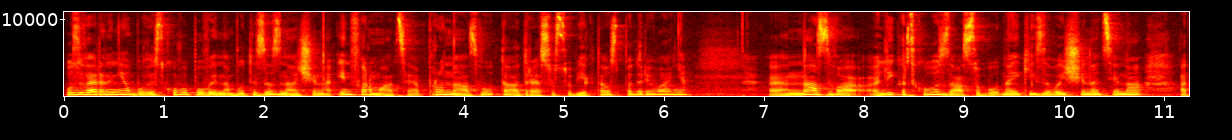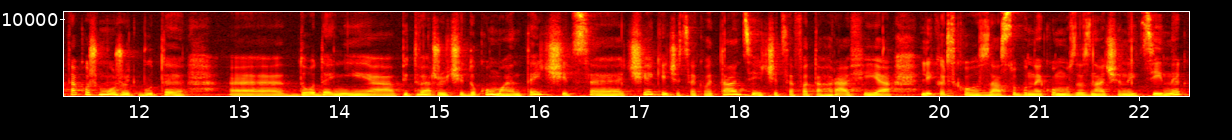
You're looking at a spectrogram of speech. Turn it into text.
У зверненні обов'язково повинна бути зазначена інформація про назву та адресу суб'єкта господарювання, назва лікарського засобу, на який завищена ціна, а також можуть бути е, додані підтверджуючі документи, чи це чеки, чи це квитанції, чи це фотографія лікарського засобу, на якому зазначений цінник.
